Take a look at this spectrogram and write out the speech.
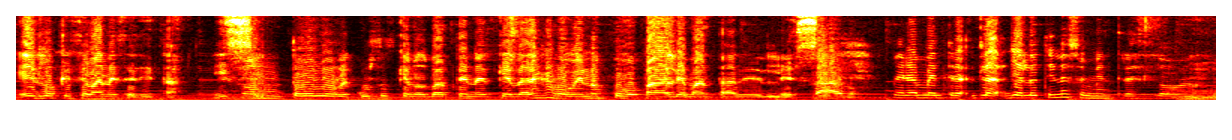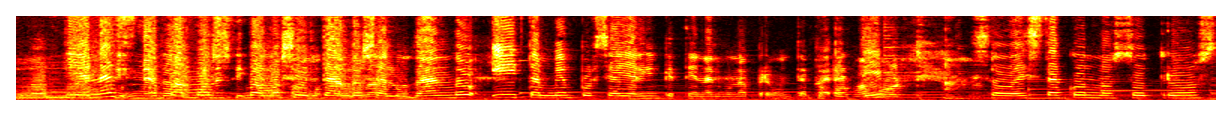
es lo que se va a necesitar y son todos los recursos que nos va a tener que dar el gobierno como para levantar el estado. Mira, mientras, la- ¿ya lo tienes o mientras lo, Mm, lo tienes? sí, mientras lo vamos tienes, si vamos a ir vamos dando saludando. saludando y también por si hay alguien que tiene alguna pregunta para por ti. favor. So, está con nosotros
